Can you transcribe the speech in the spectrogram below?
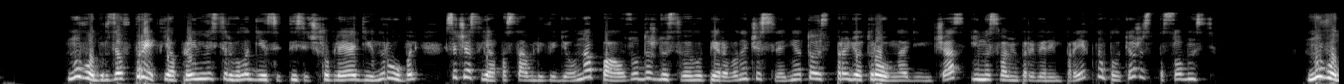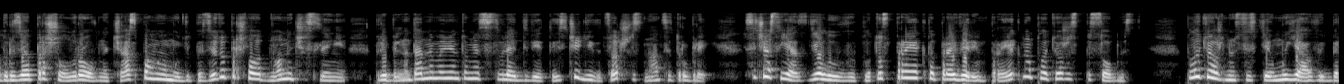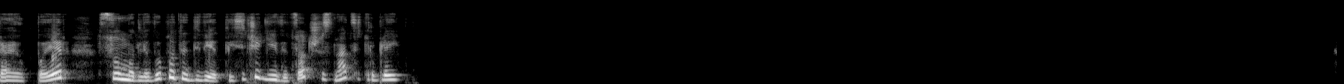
Ну вот, друзья, в проект я проинвестировала 10 тысяч рублей 1 рубль. Сейчас я поставлю видео на паузу, дождусь своего первого начисления, то есть пройдет ровно 1 час, и мы с вами проверим проект на платежеспособность. Ну вот, друзья, прошел ровно час, по моему депозиту прошло одно начисление. Прибыль на данный момент у меня составляет 2916 рублей. Сейчас я сделаю выплату с проекта, проверим проект на платежеспособность. Платежную систему я выбираю PR, сумма для выплаты 2916 рублей.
